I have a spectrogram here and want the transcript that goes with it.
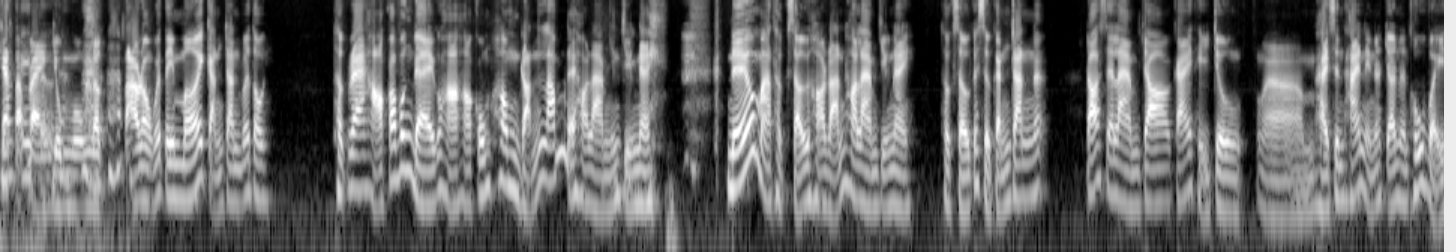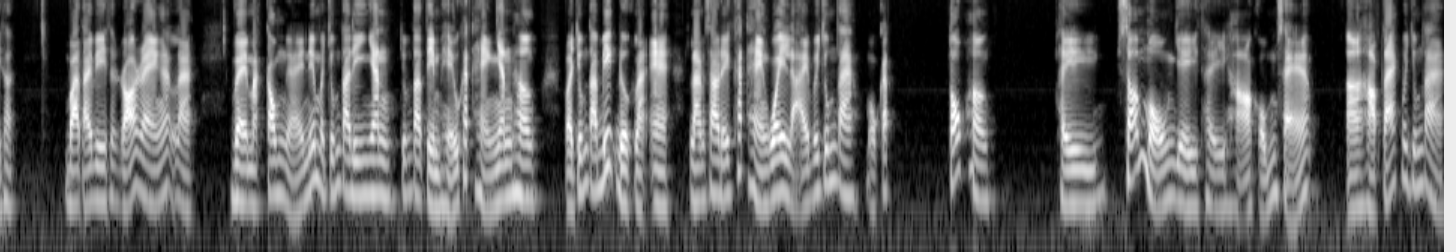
các tập đoàn dùng nguồn lực tạo ra một cái team mới cạnh tranh với tôi. Thực ra họ có vấn đề của họ họ cũng không rảnh lắm để họ làm những chuyện này. Nếu mà thực sự họ rảnh họ làm chuyện này thực sự cái sự cạnh tranh đó, đó sẽ làm cho cái thị trường uh, hệ sinh thái này nó trở nên thú vị thôi. Và tại vì rõ ràng á, là về mặt công nghệ nếu mà chúng ta đi nhanh chúng ta tìm hiểu khách hàng nhanh hơn và chúng ta biết được là à làm sao để khách hàng quay lại với chúng ta một cách tốt hơn thì sớm muộn gì thì họ cũng sẽ à, hợp tác với chúng ta.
